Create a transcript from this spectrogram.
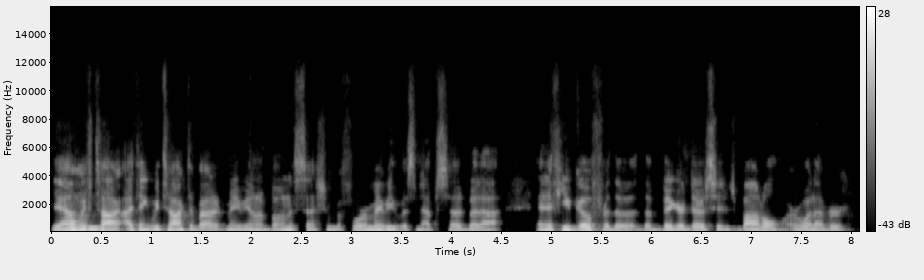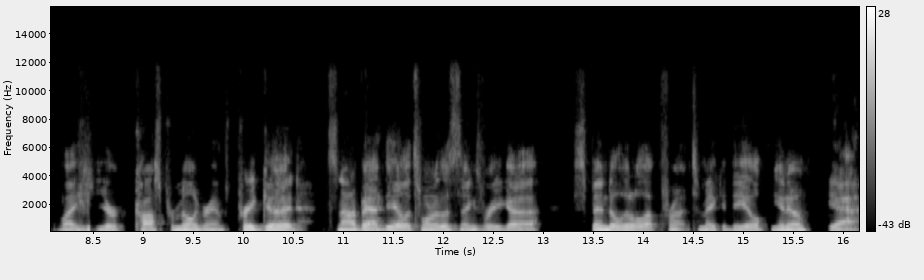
Yeah, and we've Um, talked. I think we talked about it maybe on a bonus session before. Maybe it was an episode, but uh, and if you go for the the bigger dosage bottle or whatever, like your cost per milligram is pretty good. It's not a bad Yeah. deal. It's one of those things where you gotta spend a little up front to make a deal. You know? Yeah,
